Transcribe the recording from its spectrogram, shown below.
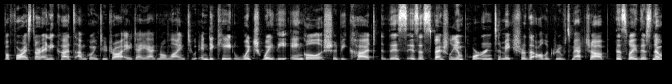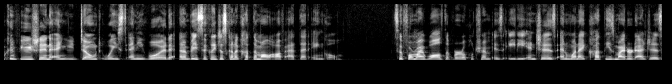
Before I start any cuts, I'm going to draw a diagonal line to indicate which way the angle should be cut. This is especially important to make sure that all the grooves match up. This way there's no confusion and you don't waste any wood. And I'm basically just gonna cut them all off at that angle. So for my walls, the vertical trim is 80 inches, and when I cut these mitered edges,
